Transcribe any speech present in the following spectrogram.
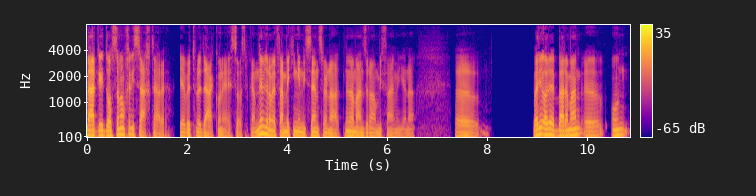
بقیه داستانم خیلی سخت تره که بتونه درک کنه احساس می‌کنم. نمی‌دونم if I'm making any sense or not. نمی‌دونم منظورم می‌فهمی یا نه. ولی آره برای من اون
